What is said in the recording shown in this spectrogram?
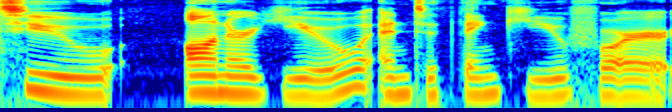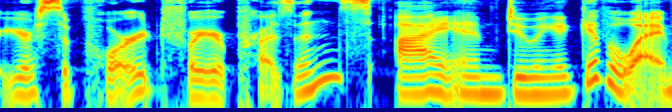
to honor you and to thank you for your support, for your presence, I am doing a giveaway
